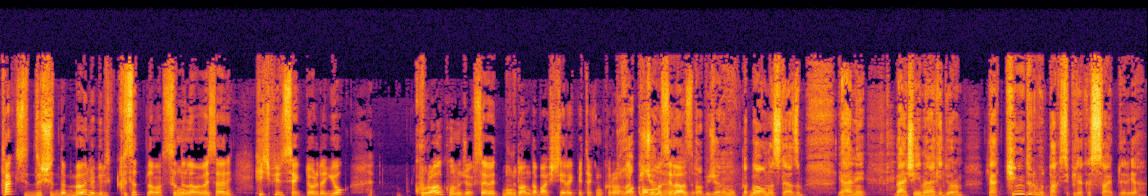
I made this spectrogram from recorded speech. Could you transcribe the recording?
taksi dışında böyle bir kısıtlama, sınırlama vesaire hiçbir sektörde yok. Kural konacaksa evet buradan da başlayarak bir takım kurallar Tabii konması canım, lazım. Tabii canım mutlaka olması lazım. Yani ben şeyi merak ediyorum. Ya kimdir bu taksi plakası sahipleri ya?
